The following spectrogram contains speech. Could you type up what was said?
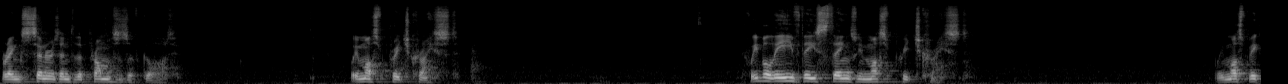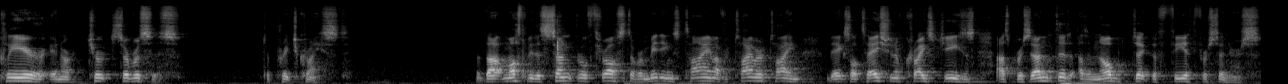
brings sinners into the promises of God. We must preach Christ. If we believe these things, we must preach Christ. We must be clear in our church services to preach Christ. That that must be the central thrust of our meetings, time after time after time, the exaltation of Christ Jesus as presented as an object of faith for sinners.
